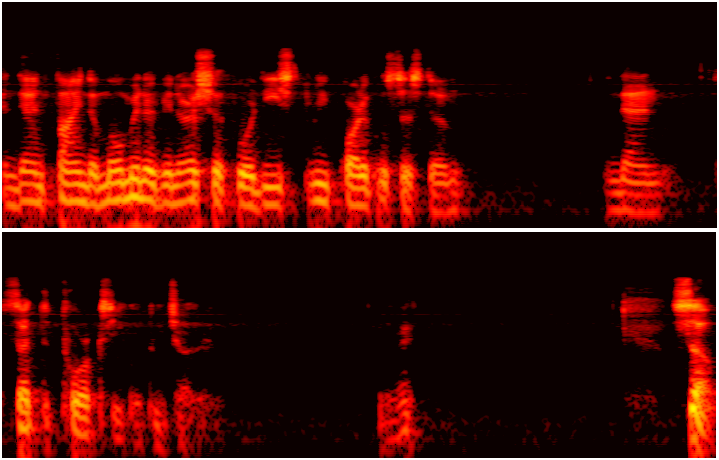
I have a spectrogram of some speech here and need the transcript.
And then find the moment of inertia for these three particle system, and then set the torques equal to each other. Right. So,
